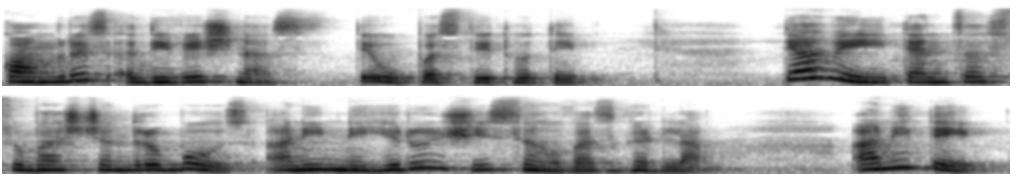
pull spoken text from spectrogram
काँग्रेस अधिवेशनास ते उपस्थित होते. त्यावेळी त्यांचा सुभाषचंद्र बोस आणि नेहरूंशी सहवास घडला आणि ते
